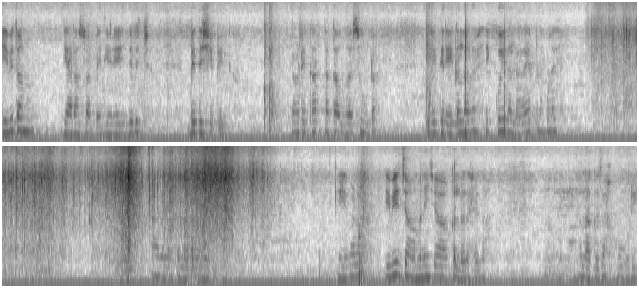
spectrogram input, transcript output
ਇਹ ਵੀ ਤੁਹਾਨੂੰ 1100 ਰੁਪਏ ਦੀ ਰੇਂਜ ਦੇ ਵਿੱਚ ਵਿਦ ਸ਼ਿਪਿੰਗ ਤੁਹਾਡੇ ਘਰ ਤੱਕ ਆਊਗਾ ਸੂਟ ਇਹ ਗ੍ਰੇ ਕਲਰ ਹੈ ਇੱਕੋ ਹੀ ਕਲਰ ਹੈ ਆਪਣੇ ਕੋਲੇ ਆਹ ਵਾਲਾ ਕਲਰ ਆ ਇਹ ਵਾਲਾ ਇਹ ਵੀ ਜਾਮਨੀ ਜਿਹਾ ਕਲਰ ਹੈਗਾ ਅਲੱਗ ਜਿਹਾ ਹੋਰ ਹੀ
